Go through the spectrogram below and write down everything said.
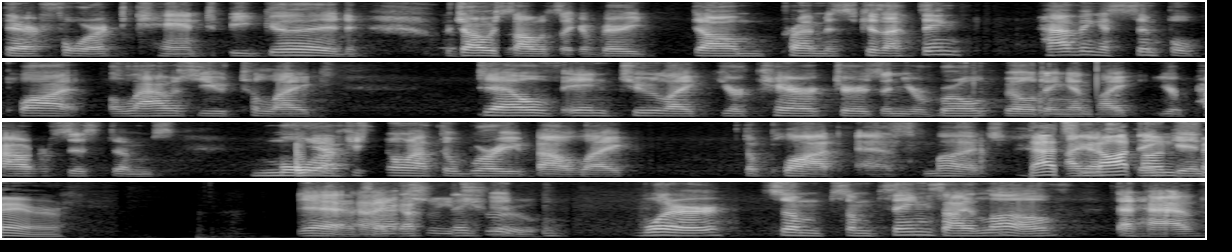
therefore it can't be good, which I always thought was like a very dumb premise because I think having a simple plot allows you to like delve into like your characters and your world building and like your power systems more Yeah. because you don't have to worry about like the plot as much. That's not thinking- unfair. Yeah, That's I actually thinking, true. What are some some things I love that have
